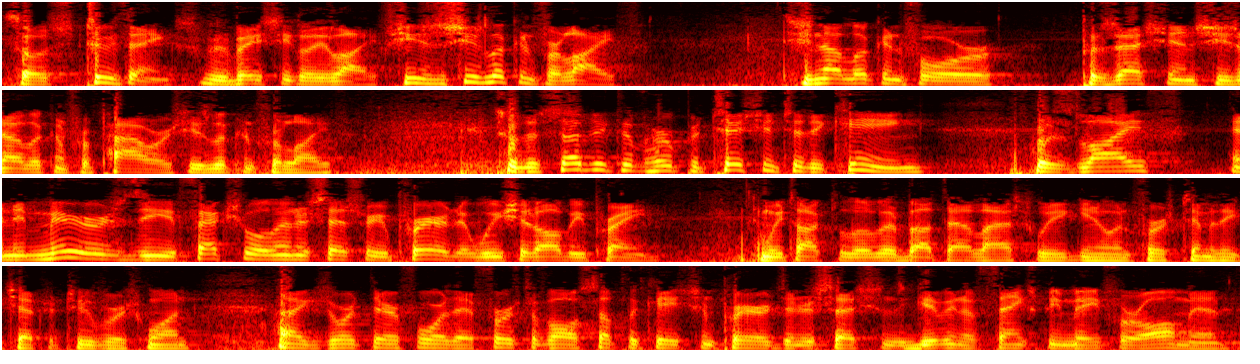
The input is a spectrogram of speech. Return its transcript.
So it's two things, basically life. She's, she's looking for life. She's not looking for possession. She's not looking for power. She's looking for life. So the subject of her petition to the king was life, and it mirrors the effectual intercessory prayer that we should all be praying. And we talked a little bit about that last week, you know, in 1 Timothy chapter 2 verse 1. I exhort therefore that first of all supplication, prayers, intercessions, giving of thanks be made for all men.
